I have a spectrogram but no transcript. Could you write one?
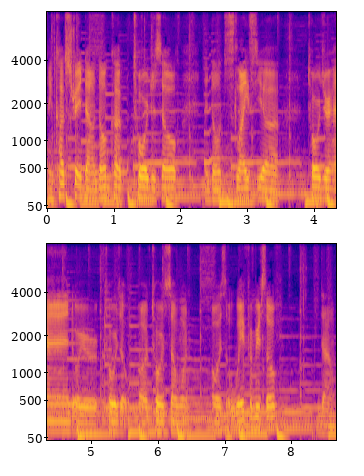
And cut straight down. Don't cut towards yourself, and don't slice your towards your hand or your towards uh, towards someone. Always away from yourself, down.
